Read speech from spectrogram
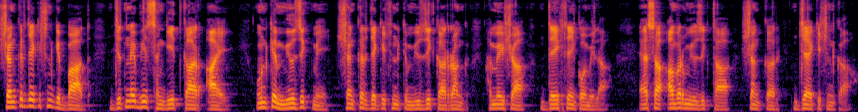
शंकर जयकिशन के बाद जितने भी संगीतकार आए, उनके म्यूज़िक में शंकर जयकिशन के म्यूज़िक का रंग हमेशा देखने को मिला। ऐसा अमर म्यूज़िक था शंकर जयकिशन का।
